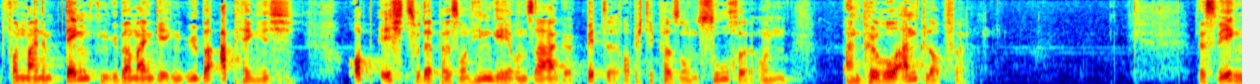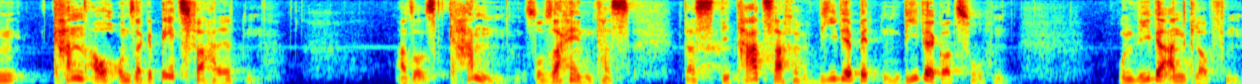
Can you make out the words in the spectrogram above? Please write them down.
von meinem Denken über mein Gegenüber abhängig, ob ich zu der Person hingehe und sage, bitte, ob ich die Person suche und am Büro anklopfe. Deswegen kann auch unser Gebetsverhalten, also es kann so sein, dass dass die Tatsache, wie wir bitten, wie wir Gott suchen und wie wir anklopfen,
